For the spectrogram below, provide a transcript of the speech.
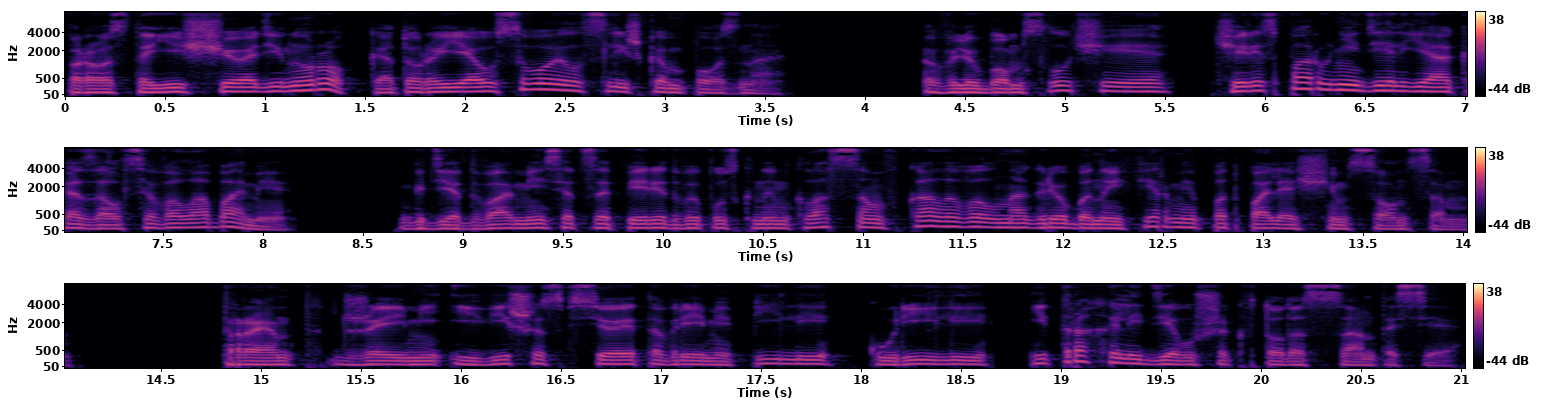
Просто еще один урок, который я усвоил слишком поздно. В любом случае, через пару недель я оказался в Алабаме, где два месяца перед выпускным классом вкалывал на гребаной ферме под палящим солнцем. Трент, Джейми и Вишес все это время пили, курили и трахали девушек в Тодос-Сантосе.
